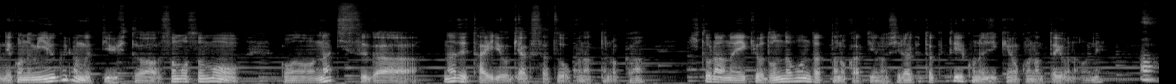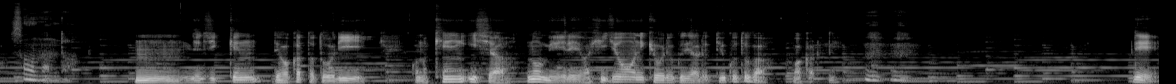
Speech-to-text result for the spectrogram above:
ん。で、このミルグラムっていう人は、そもそも、このナチスがなぜ大量虐殺を行ったのか、ヒトラーの影響はどんなもんだったのかっていうのを調べたくて、この実験を行ったようなのね。あ、そうなんだ。うん。で、実験で分かった通り、この権威者の命令は非常に強力であるということが分かるね。うんうん。で、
